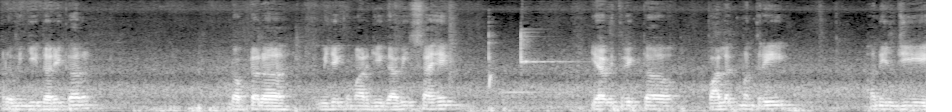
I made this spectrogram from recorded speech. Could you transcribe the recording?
प्रवीणजी दरेकर डॉक्टर विजयकुमारजी गावित साहेब या व्यतिरिक्त पालकमंत्री अनिलजी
